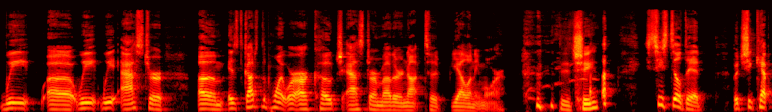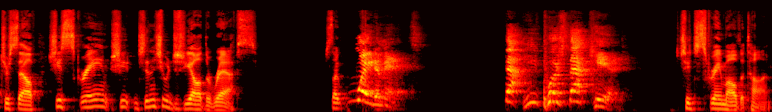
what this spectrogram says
We uh we we asked her. Um, it's got to the point where our coach asked our mother not to yell anymore. did she? She still did, but she kept herself. She screamed. She, then she would just yell at the refs. She's like, "Wait a minute! That he pushed that kid." She'd scream all the time.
